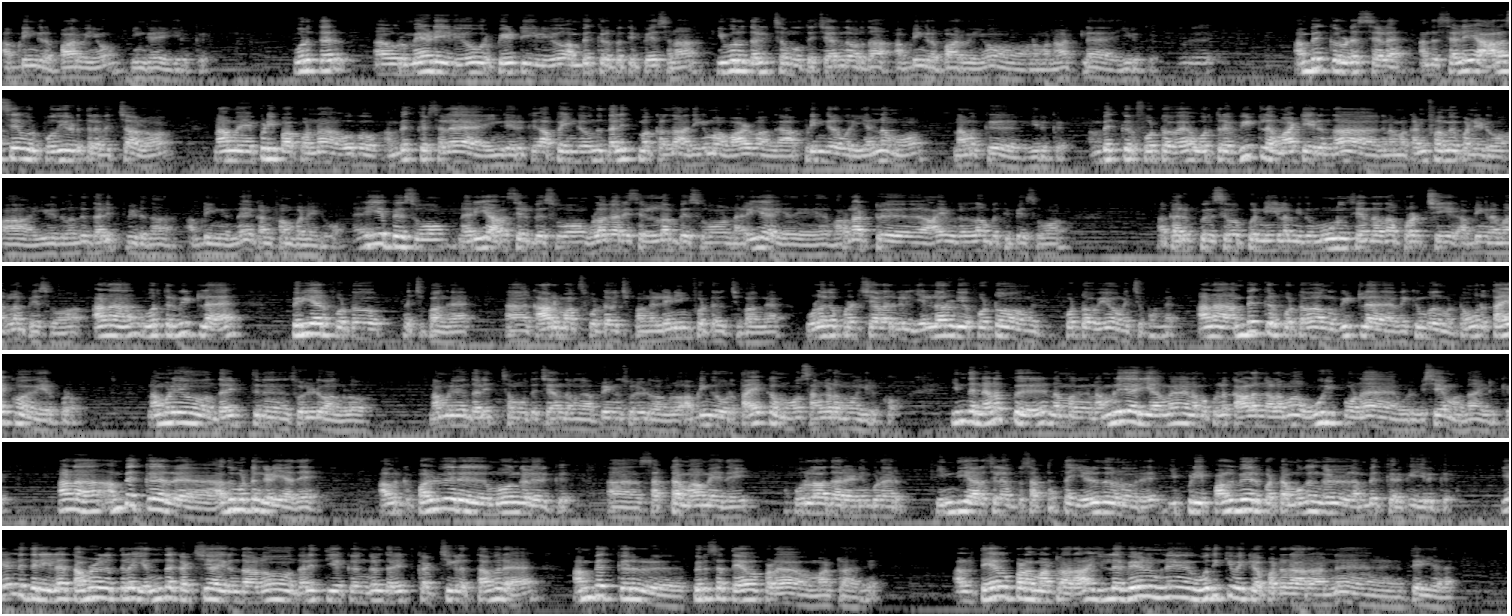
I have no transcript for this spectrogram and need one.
அப்படிங்கிற பார்வையும் இங்க இருக்கு. ஒருத்தர் ஒரு மேடையிலேயோ ஒரு பேட்டியிலேயோ அம்பேத்கரை பத்தி பேசினா இவரும் தலித் சமூகத்தை சேர்ந்தவர் தான் அப்படிங்கிற பார்வையும் நம்ம நாட்டில் இருக்கு. ஒரு அம்பேத்கரோட சிலை அந்த சிலையை அரசே ஒரு பொது இடத்துல வச்சாலும் நாம எப்படி பார்ப்போம்னா ஓஹோ அம்பேத்கர் சிலை இங்க இருக்கு. அப்ப இங்க வந்து தலித் மக்கள் தான் அதிகமா வாழ்வாங்க அப்படிங்கிற ஒரு எண்ணமும் நமக்கு இருக்கு. அம்பேத்கர் போட்டோவை ஒருத்தரை வீட்டில் மாட்டியிருந்தா நம்ம கன்ஃபார்மே பண்ணிடுவோம். ஆ இது வந்து தலித் வீடு தான் அப்படிங்கிறது கன்ஃபார்ம் பண்ணிடுவோம். நிறைய பேசுவோம் நிறைய அரசியல் பேசுவோம் உலக அரசியல் எல்லாம் பேசுவோம் நிறைய வரலாற்று ஆய்வுகள்லாம் பத்தி பேசுவோம். கருப்பு சிவப்பு நீலம் இது மூணும் சேர்ந்தாதான் புரட்சி அப்படிங்கிற மாதிரிலாம் பேசுவோம். ஆனால் ஒருத்தர் வீட்டில் பெரியார் ஃபோட்டோ வச்சுப்பாங்க கார்ல் மார்க்ஸ் ஃபோட்டோ வச்சுப்பாங்க லெனின் ஃபோட்டோ வச்சுப்பாங்க உலக புரட்சியாளர்கள் எல்லாருடைய போட்டோ ஃபோட்டோவையும் வச்சுப்பாங்க. ஆனால் அம்பேத்கர் ஃபோட்டோவை அவங்க வீட்டில் வைக்கும்போது மட்டும் ஒரு தயக்கம் ஏற்படும். நம்மளையும் தலித்துன்னு சொல்லிடுவாங்களோ நம்மளையும் தலித் சமூகத்தை சேர்ந்தவங்க அப்படின்னு சொல்லிடுவாங்களோ அப்படிங்கிற ஒரு தயக்கமோ சங்கடமோ இருக்கும். இந்த நினப்பு நம்ம நம்மளே அறியாம நமக்குள்ள காலங்காலமா ஊறி போன ஒரு விஷயமா தான் இருக்கு. ஆனா அம்பேத்கர் அது மட்டும் கிடையாதே. அவருக்கு பல்வேறு முகங்கள் இருக்கு. சட்ட மாமேதை பொருளாதார நிபுணர் இந்திய அரசியலமைப்பு சட்டத்தை எழுதுனவர் இப்படி பல்வேறுபட்ட முகங்கள் அம்பேத்கருக்கு இருக்கு. ஏன்னு தெரியல தமிழகத்துல எந்த கட்சியா இருந்தாலும் தலித் இயக்கங்கள் தலித் கட்சிகளை தவிர அம்பேத்கர் பெருசா தேவைப்பட மாட்டாரு அல்ல தேவைப்பட மாட்டாரா? இல்லை வேணும்னு ஒதுக்கி வைக்கப்படுறாரான்னு தெரியலை.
